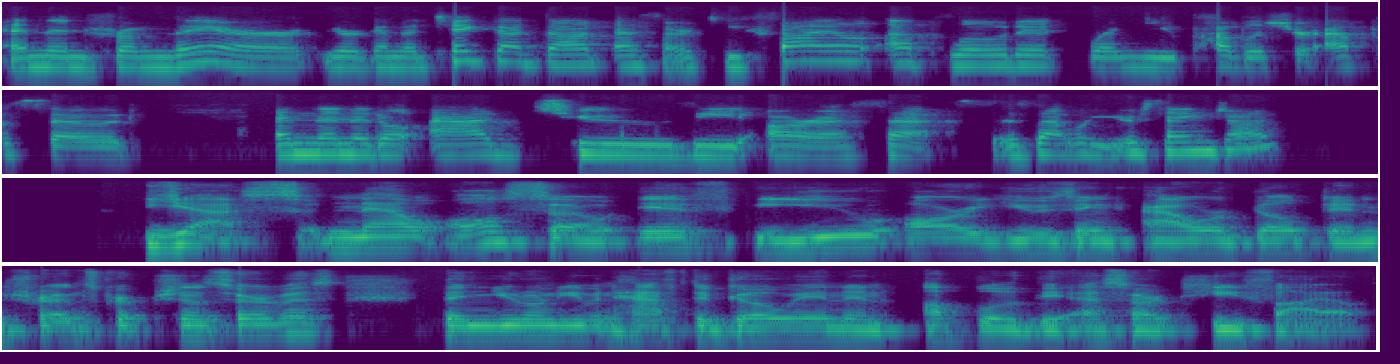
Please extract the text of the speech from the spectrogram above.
And then from there, you're going to take that .srt file, upload it when you publish your episode, and then it'll add to the RSS. Is that what you're saying, John? Yes. Now, also, if you are using our built in transcription service, then you don't even have to go in and upload the SRT file.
